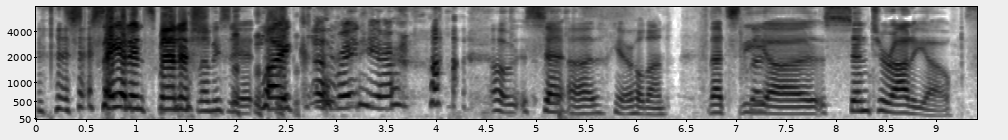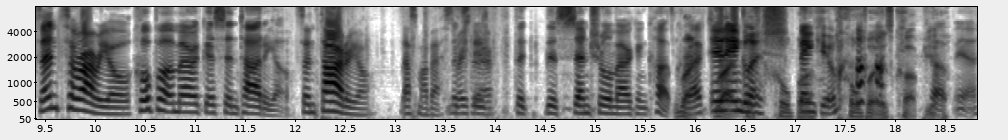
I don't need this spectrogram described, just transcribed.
say it in Spanish. Let me see it. like uh, right here. Oh, uh, here, hold on. That's the uh, Centenario. Centenario. Copa America Centario. Centario. That's my best That's right the, there. the the Central American Cup, correct? In 'cause English. Copa, Thank you. Copa is cup. Yeah. Cup, yeah.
